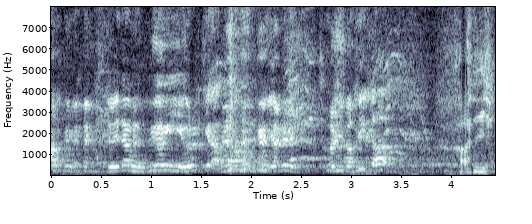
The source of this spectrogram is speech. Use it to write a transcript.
왜냐면 우영이 10개 안 나오는 얘를 저희가 우리가 아니.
